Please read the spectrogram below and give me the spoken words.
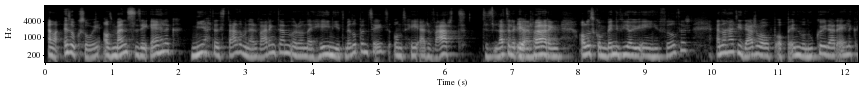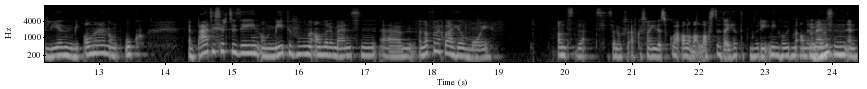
En dat is ook zo. Hè. Als mens zijn eigenlijk niet echt in staat om een ervaring te hebben waarvan hij niet het middelpunt bent, want hij ervaart. Het is letterlijk een Ja. ervaring. Alles komt binnen via je eigen filter. En dan gaat hij daar zo op, op in, van hoe kun je daar eigenlijk leren mee omgaan, om ook empathischer te zijn, om mee te voelen met andere mensen. Ehm, en dat vond ik wel heel mooi. Want dat is dan ook zo even van, dat is ook wel allemaal lastig, dat je altijd moet rekening houden met andere Mhm. mensen. En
